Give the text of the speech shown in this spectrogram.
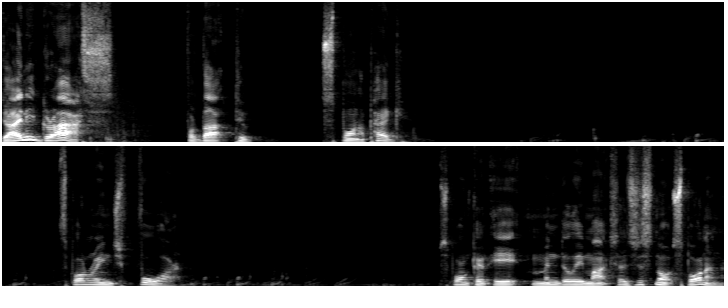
Do I need grass for that to spawn a pig? Spawn range 4. Spawn count 8. Min delay max. It's just not spawning.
